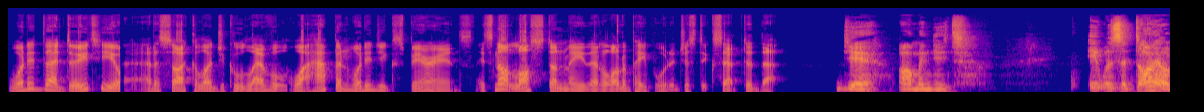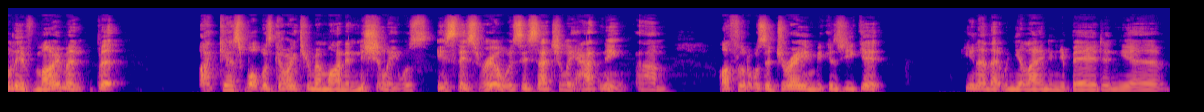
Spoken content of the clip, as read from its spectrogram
what did that do to you at a psychological level? What happened? What did you experience? It's not lost on me that a lot of people would have just accepted that. Yeah, I mean it. It was a die or live moment, but I guess what was going through my mind initially was: Is this real? Is this actually happening? Um, I thought it was a dream because you get, you know, that when you're laying in your bed and you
